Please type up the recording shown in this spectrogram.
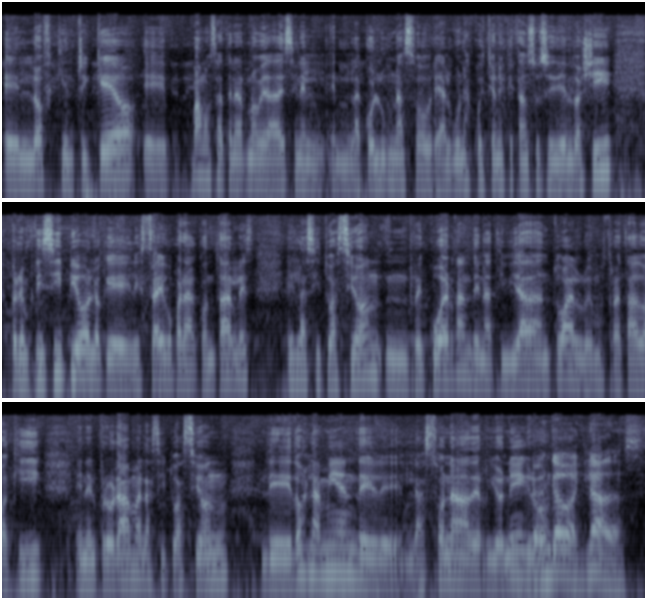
el Love Quintriqueo. Eh, vamos a tener novedades en, el- en la columna sobre algunas cuestiones que están sucediendo allí, pero en principio lo que les traigo para contarles es la situación, mm, recuerdan, de Natividad Antual, lo hemos tratado aquí en el programa, la situación de dos lamien de la zona de Río Negro. aisladas.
